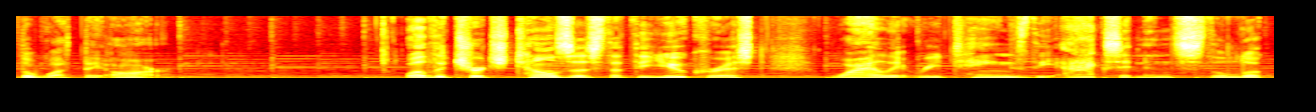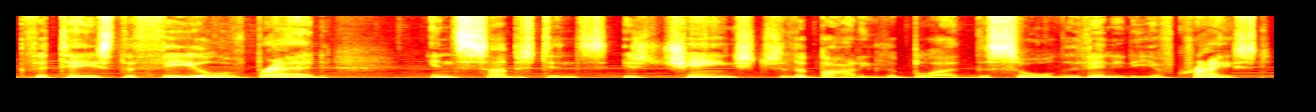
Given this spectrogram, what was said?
the what they are. Well, the church tells us that the Eucharist, while it retains the accidents, the look, the taste, the feel of bread, in substance is changed to the body, the blood, the soul, divinity of Christ.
